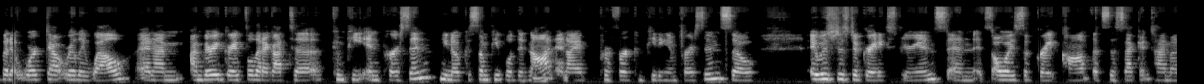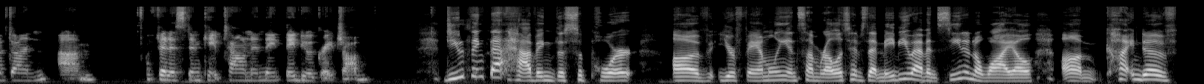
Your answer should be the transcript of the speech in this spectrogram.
but it worked out really well. And I'm I'm very grateful that I got to compete in person, you know, because some people did not, and I prefer competing in person. So it was just a great experience, and it's always a great comp. That's the second time I've done um, fittest in Cape Town, and they they do a great job. Do you think that having the support of your family and some relatives that maybe you haven't seen in a while um, kind of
